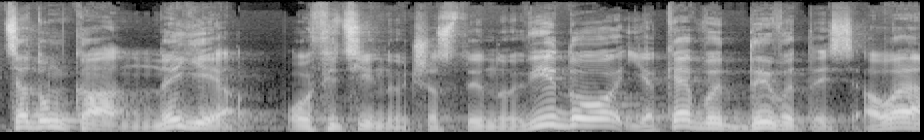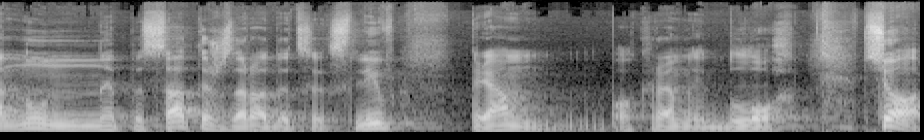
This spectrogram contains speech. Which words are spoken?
Ця думка не є офіційною частиною відео, яке ви дивитесь, але ну не писати ж заради цих слів прям окремий блог. Все,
